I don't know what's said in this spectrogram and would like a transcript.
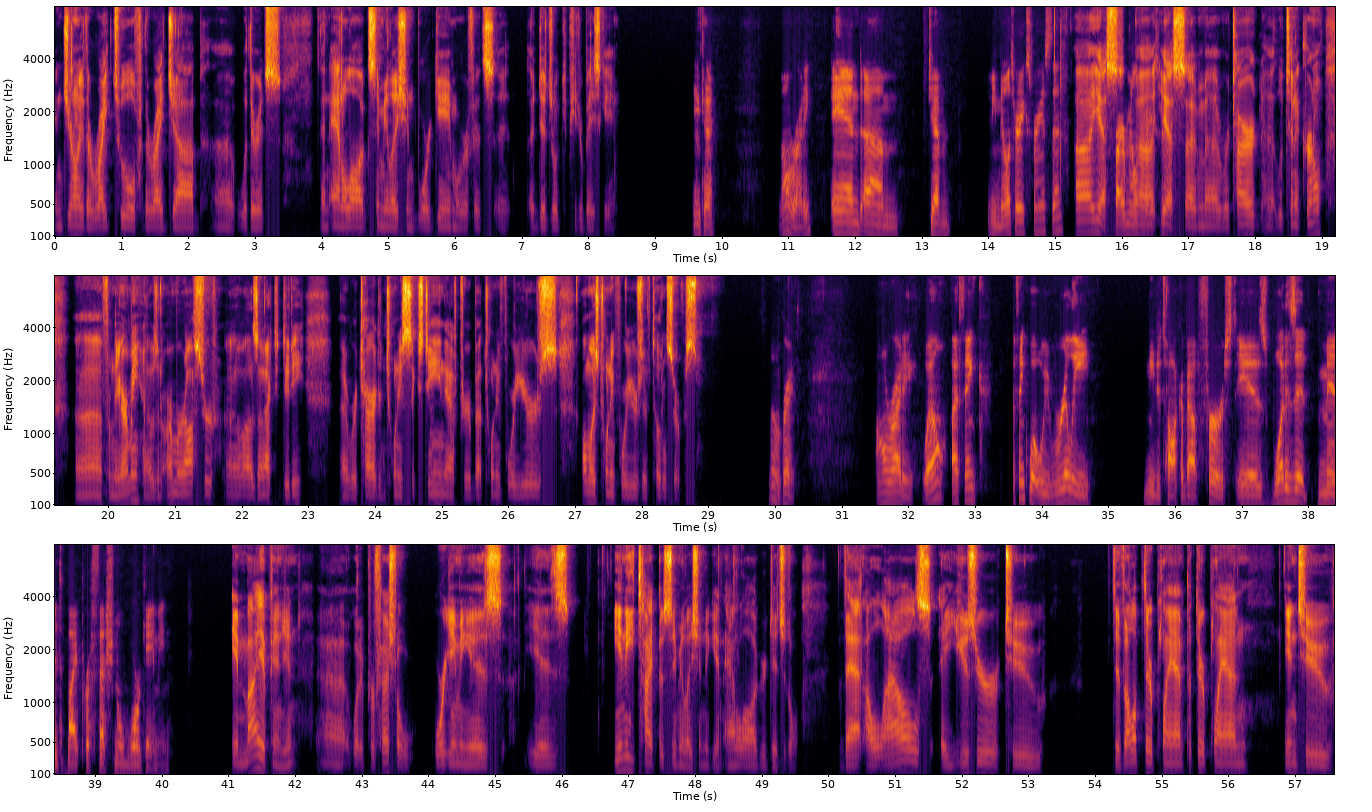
and generally the right tool for the right job, uh, whether it's an analog simulation board game or if it's a, a digital computer based game. Okay. Alrighty. And um, do you have any military experience then? Uh, yes. Prior military uh, Yes, I'm a retired uh, lieutenant colonel uh, from the Army. I was an armor officer uh, while I was on active duty. I retired in 2016 after about 24 years, almost 24 years of total service. Oh, great. Alrighty. Well, I think I think what we really need to talk about first is what is it meant by professional wargaming? In my opinion, uh, what a professional wargaming is is any type of simulation, again, analog or digital, that allows a user to develop their plan, put their plan into,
